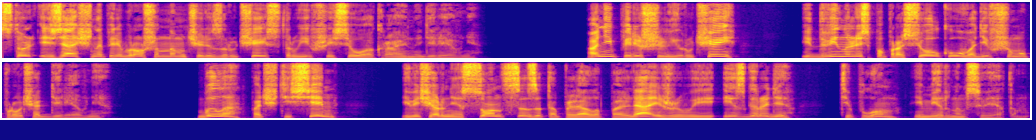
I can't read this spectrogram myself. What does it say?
столь изящно переброшенным через ручей, струившийся у окраины деревни. Они перешли ручей и двинулись по проселку, уводившему прочь от деревни. Было почти семь, и вечернее солнце затопляло поля и живые изгороди теплом и мирным светом.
